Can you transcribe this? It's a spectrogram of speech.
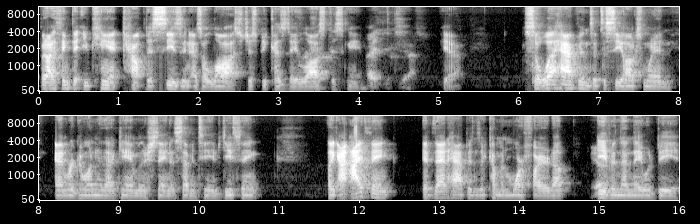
But I think that you can't count this season as a loss just because they lost this game. Yeah. Yeah. So what happens if the Seahawks win and we're going to that game and they're staying at seven teams? Do you think like I, I think if that happens, they're coming more fired up yeah. even than they would be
